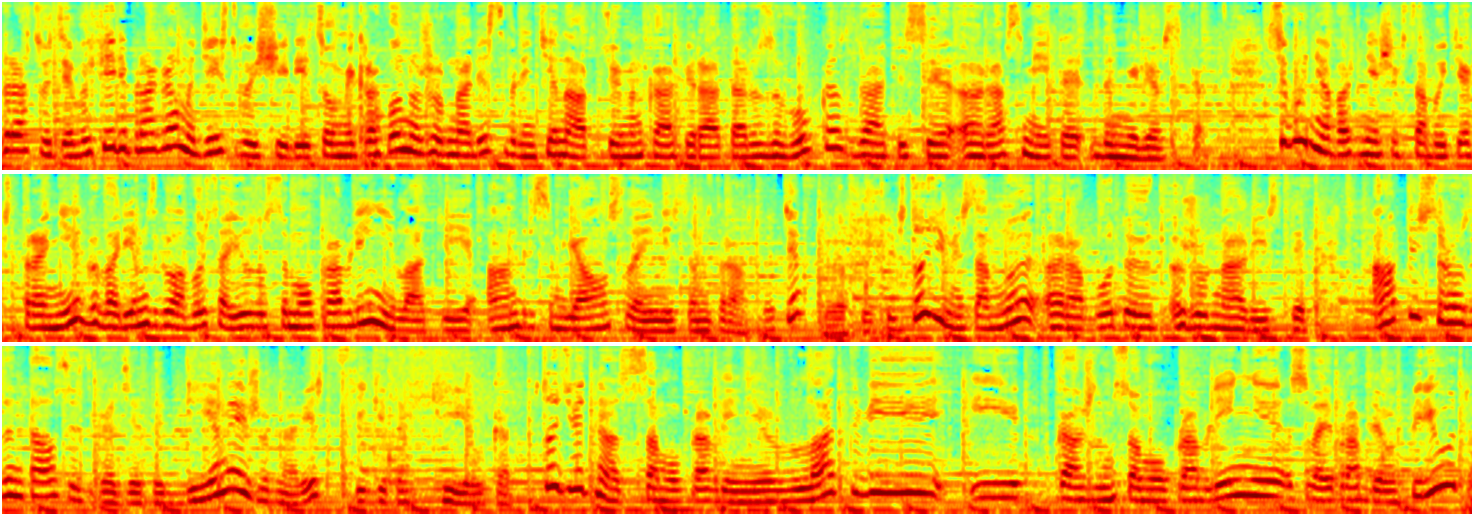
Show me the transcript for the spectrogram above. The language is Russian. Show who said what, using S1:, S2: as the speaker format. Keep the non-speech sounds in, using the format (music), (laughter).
S1: Здравствуйте. В эфире программа «Действующие лица». У микрофона журналист Валентина Артеменко, оператор звука, записи Расмита Данилевска. Сегодня о важнейших событиях в стране говорим с главой Союза самоуправлений Латвии Андресом Яунслейнисом. Здравствуйте.
S2: Здравствуйте.
S1: В студии со мной работают журналисты. Атрис Розенталс из газеты «Диена» и журналист Сигита Килка. 119 самоуправлений в Латвии, и в каждом самоуправлении свои проблемы. В период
